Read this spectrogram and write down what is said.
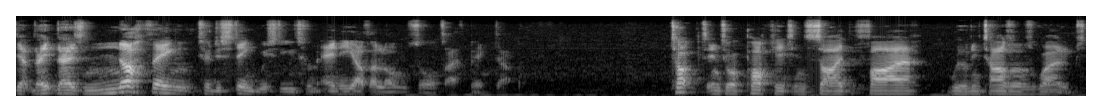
Yep, they, there's nothing to distinguish these from any other longswords I've picked up. Tucked into a pocket inside the fire wielding Tazal's robes,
